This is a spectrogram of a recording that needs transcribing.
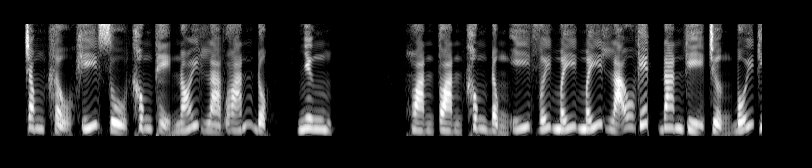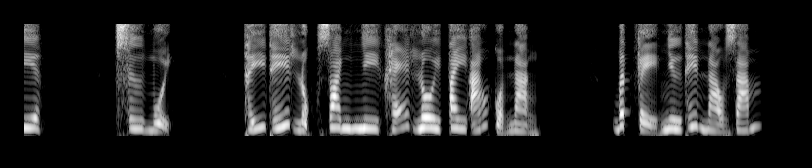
trong khẩu khí dù không thể nói là oán độc, nhưng hoàn toàn không đồng ý với mấy mấy lão kết đan kỳ trưởng bối kia. Sư muội Thấy thế lục doanh nhi khẽ lôi tay áo của nàng. Bất kể như thế nào dám.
